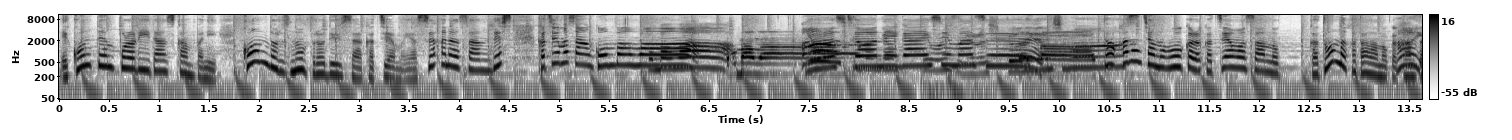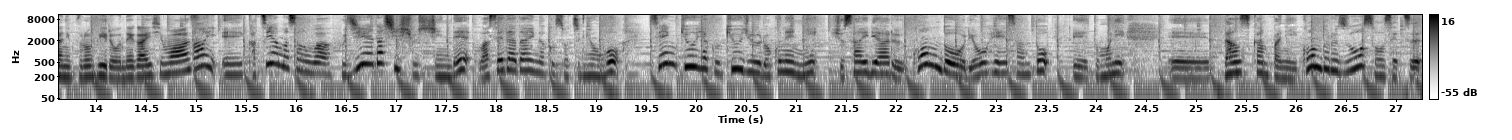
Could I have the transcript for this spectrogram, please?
えーコンテンポラリーダンスカンパニーコンドルズのプロデューサー勝山康原さんです。勝山さんこんばんは。こんばんは。こんばんは。よろしくお願いします。よろしくお願いします。ではかなちゃんの方から勝山さんのがどんな方なのかはい。簡単にプロフィールお願いします、はい、えー、勝山さんは藤枝市出身で早稲田大学卒業後1996年に主催である近藤良平さんと、えー、共に、えーダンスカンパニーコンドルズを創設。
